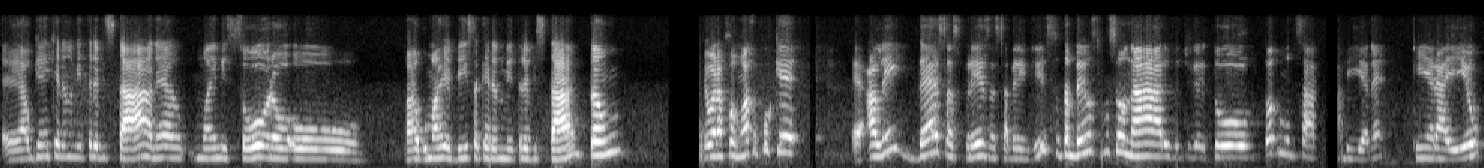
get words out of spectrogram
é, alguém querendo me entrevistar, né? Uma emissora ou, ou, alguma revista querendo me entrevistar. Então, eu era famosa porque, além dessas presas saberem disso, também os funcionários, o diretor, todo mundo sabia, né? Quem era eu.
